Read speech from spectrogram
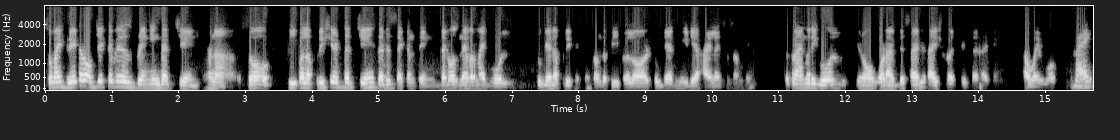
So my greater objective is bringing that change, Hana. So people appreciate that change. That is second thing. That was never my goal to get appreciation from the people or to get media highlights or something. The primary goal, you know, what I've decided, I should achieve that. I think how I work. Right.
